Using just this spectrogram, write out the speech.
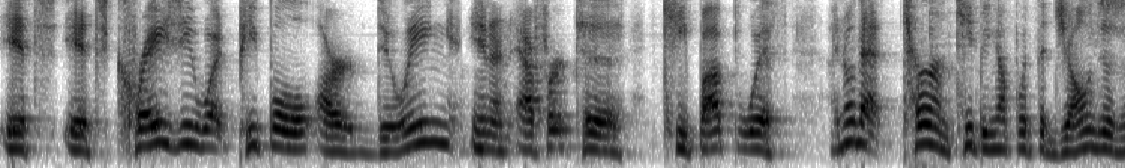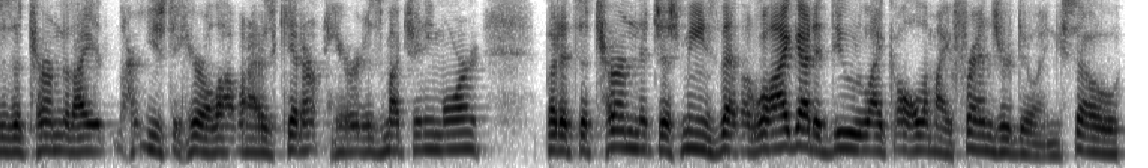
It's it's crazy what people are doing in an effort to keep up with I know that term, keeping up with the Joneses, is a term that I used to hear a lot when I was a kid. I don't hear it as much anymore, but it's a term that just means that, well, I got to do like all of my friends are doing. So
